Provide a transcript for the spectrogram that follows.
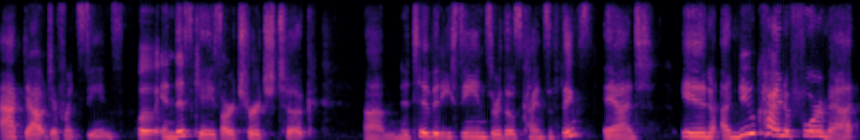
act out different scenes. But in this case, our church took um, nativity scenes or those kinds of things. And in a new kind of format,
